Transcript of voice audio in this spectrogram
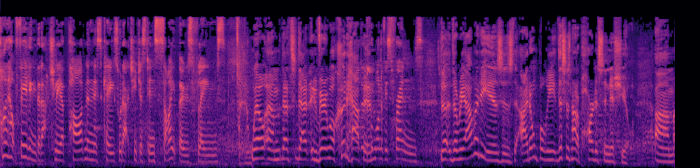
can't help feeling that actually a pardon in this case would actually just incite those flames. Well, um, that's that very well could happen. One of his friends. The the reality is is that I don't believe this is not a partisan issue. Um,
